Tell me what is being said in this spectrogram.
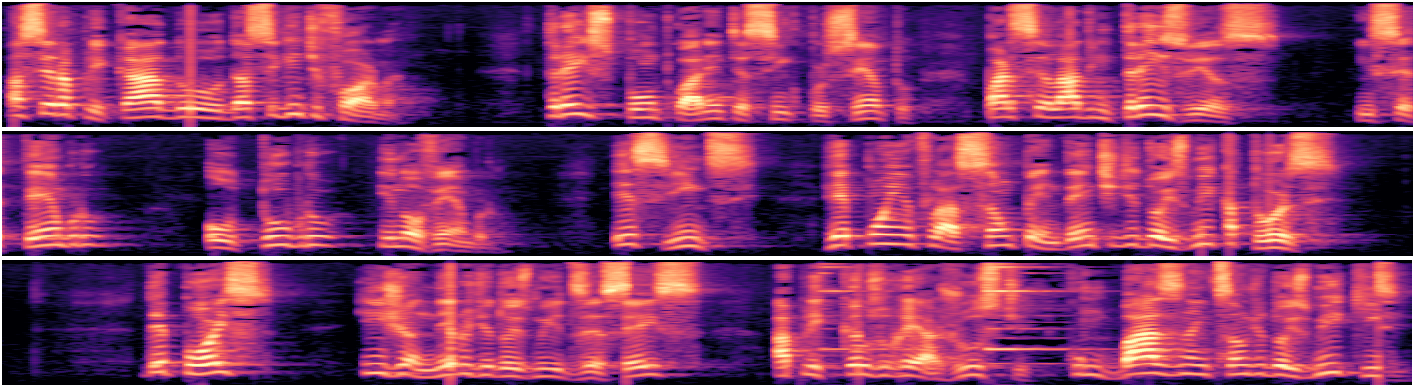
a ser aplicado da seguinte forma: 3,45% parcelado em três vezes, em setembro, outubro e novembro. Esse índice repõe a inflação pendente de 2014. Depois, em janeiro de 2016, aplicamos o reajuste com base na inflação de 2015,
